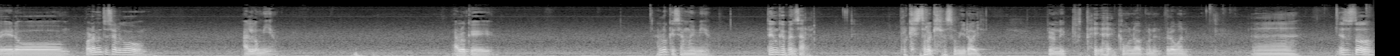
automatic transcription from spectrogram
Pero probablemente es algo. algo mío. Algo que. algo que sea muy mío. Tengo que pensarlo. Porque esto lo quiero subir hoy. Pero ni puta idea de cómo lo voy a poner. Pero bueno. Uh, eso es todo.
